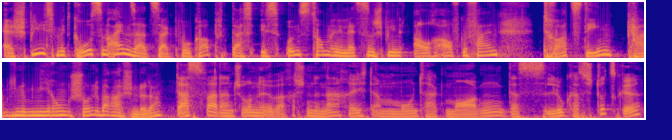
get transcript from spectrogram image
Er spielt mit großem Einsatz, sagt Prokop. Das ist uns, Tom, in den letzten Spielen auch aufgefallen. Trotzdem kam die Nominierung schon überraschend, oder? Das war dann schon eine überraschende Nachricht am Montagmorgen, dass Lukas Stutzke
